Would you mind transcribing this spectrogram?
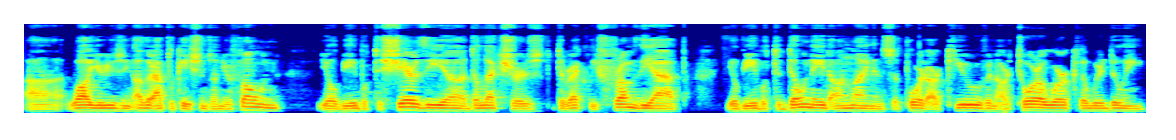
uh, while you're using other applications on your phone. You'll be able to share the uh, the lectures directly from the app. You'll be able to donate online and support our kiruv and our Torah work that we're doing.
